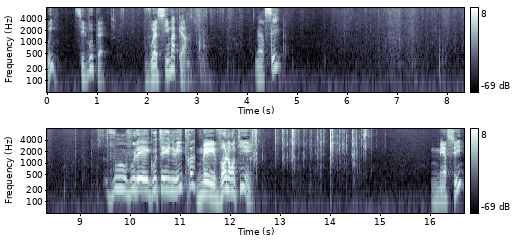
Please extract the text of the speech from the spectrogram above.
Oui, s'il vous plaît. Voici ma carte. Merci. Vous voulez goûter une huître? Mais volontiers. Merci.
